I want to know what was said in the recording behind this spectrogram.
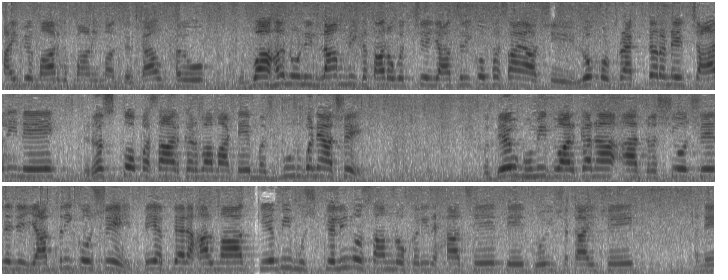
હાઈવે માર્ગ પાણીમાં ગરકાવ થયો. વાહનોની લાંબી કતારો વચ્ચે યાત્રિકો ફસાયા છે. લોકો ટ્રેક્ટર અને ચાલીને રસ્તો પસાર કરવા માટે મજબૂર બન્યા છે. તો દેવભૂમિ દ્વારકાના આ દ્રશ્યો છે ને જે યાત્રિકો છે, તે અત્યારે હાલમાં કેવી મુશ્કેલીનો સામનો કરી રહ્યા છે તે જોઈ શકાય છે. અને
